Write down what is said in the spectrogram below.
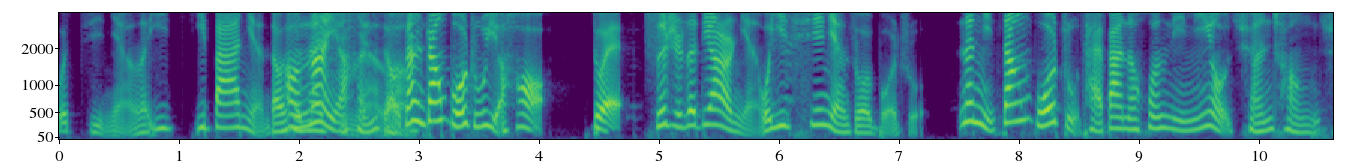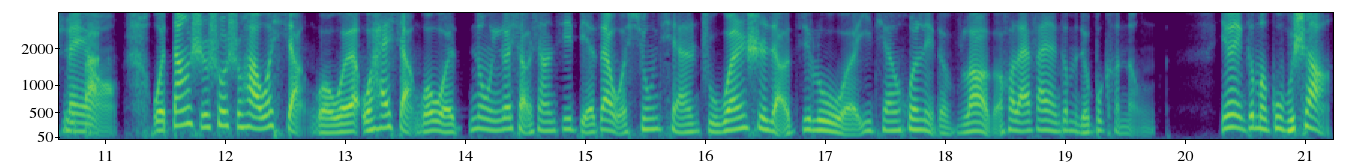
我几年了，一一八年到哦，那也很久。但是当博主以后，对，辞职的第二年，我一七年做博主。那你当博主才办的婚礼，你有全程去没有？我当时说实话，我想过，我我还想过，我弄一个小相机别在我胸前，主观视角记录我一天婚礼的 vlog。后来发现根本就不可能，因为你根本顾不上，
